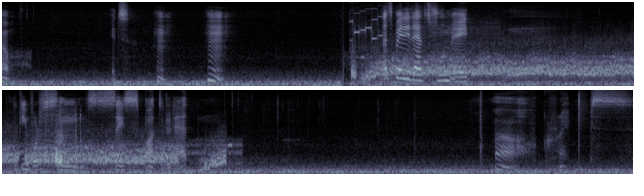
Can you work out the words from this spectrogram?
Oh. It's hmm. Hmm. Let's bait it at room 8. Looking for some safe spot to do that. Oh, cripes.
